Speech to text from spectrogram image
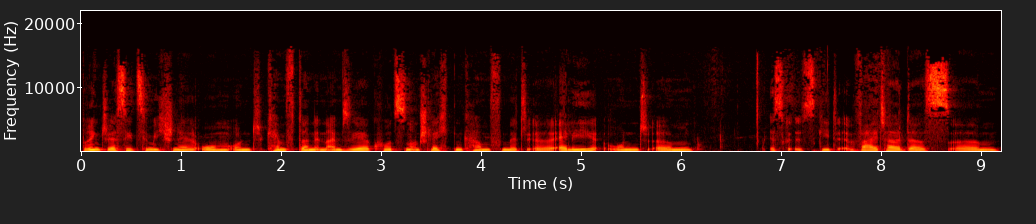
Bringt Jesse ziemlich schnell um und kämpft dann in einem sehr kurzen und schlechten Kampf mit äh, Ellie. Und ähm, es, es geht weiter, dass ähm,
